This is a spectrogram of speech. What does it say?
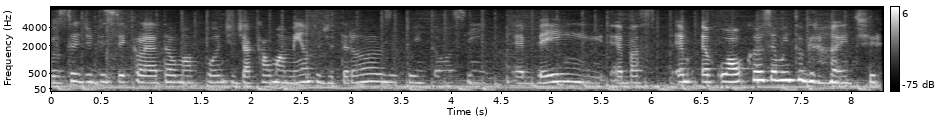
você de bicicleta é uma fonte de acalmamento de trânsito, então assim, é bem. É, é, é, o alcance é muito grande.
